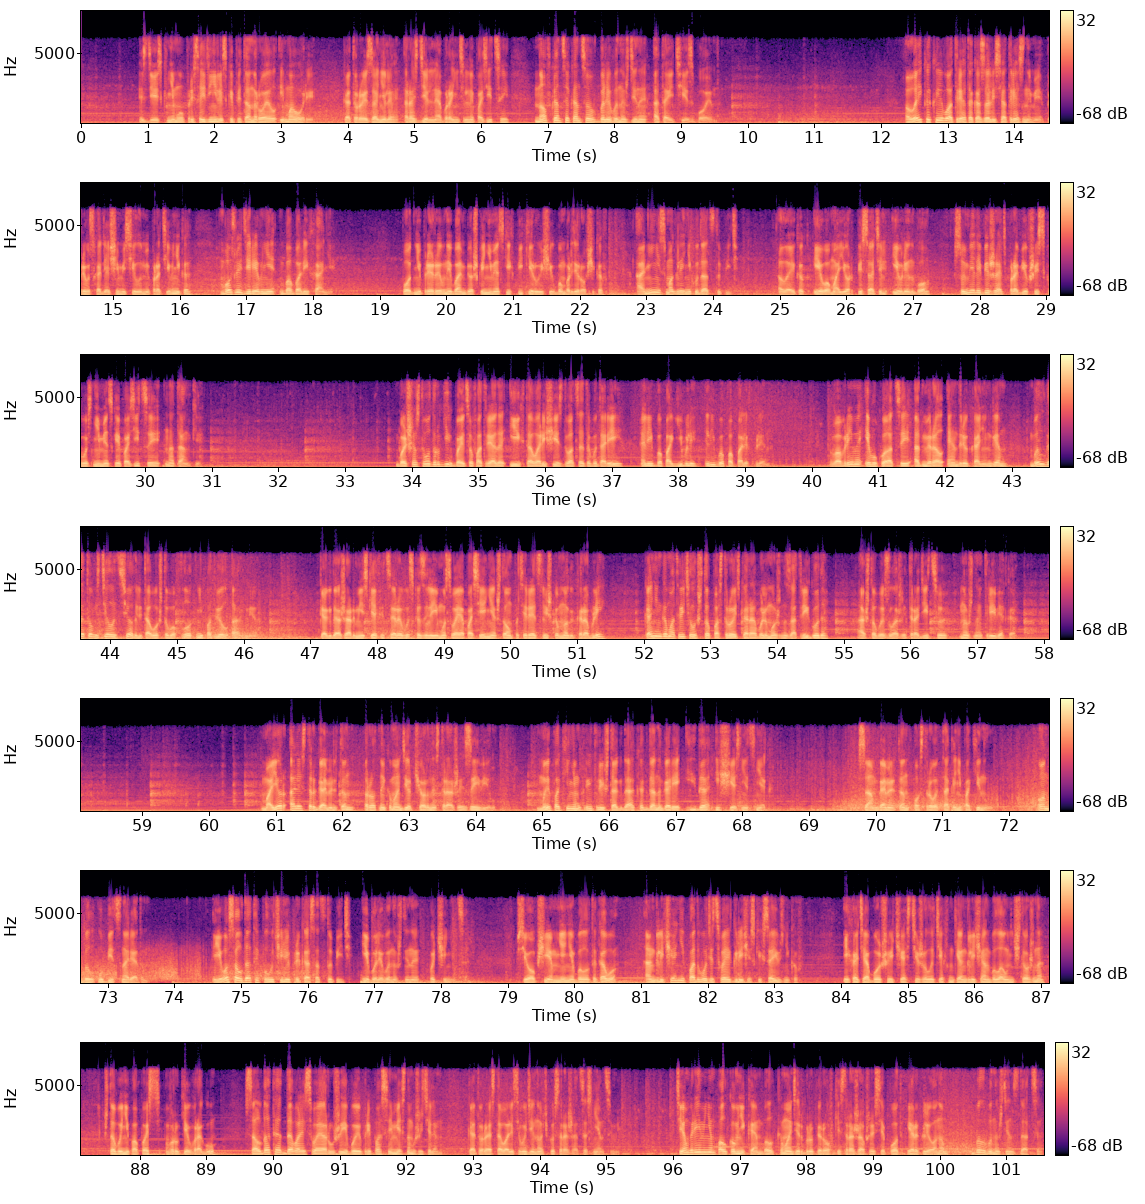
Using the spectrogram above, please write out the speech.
Здесь к нему присоединились капитан Ройл и Маори, которые заняли раздельные оборонительные позиции, но в конце концов были вынуждены отойти с боем. Лейкок и его отряд оказались отрезанными превосходящими силами противника возле деревни Бабалихани. Под непрерывной бомбежкой немецких пикирующих бомбардировщиков они не смогли никуда отступить. Лейкок и его майор, писатель Ивлин Во, сумели бежать, пробившись сквозь немецкие позиции на танке. Большинство других бойцов отряда и их товарищи из 20-й батареи либо погибли, либо попали в плен. Во время эвакуации адмирал Эндрю Каннингем был готов сделать все для того, чтобы флот не подвел армию. Когда же армейские офицеры высказали ему свои опасения, что он потеряет слишком много кораблей, Каннингем ответил, что построить корабль можно за три года, а чтобы изложить традицию, нужно три века. Майор Алистер Гамильтон, ротный командир Черной Стражи, заявил, «Мы покинем Крит лишь тогда, когда на горе Ида исчезнет снег». Сам Гамильтон острова так и не покинул. Он был убит снарядом. Его солдаты получили приказ отступить и были вынуждены подчиниться. Всеобщее мнение было таково. Англичане подводят своих греческих союзников. И хотя большая часть тяжелой техники англичан была уничтожена, чтобы не попасть в руки врагу, солдаты отдавали свои оружие и боеприпасы местным жителям, которые оставались в одиночку сражаться с немцами. Тем временем полковник Кэмпбелл, командир группировки, сражавшийся под Ираклионом, был вынужден сдаться.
